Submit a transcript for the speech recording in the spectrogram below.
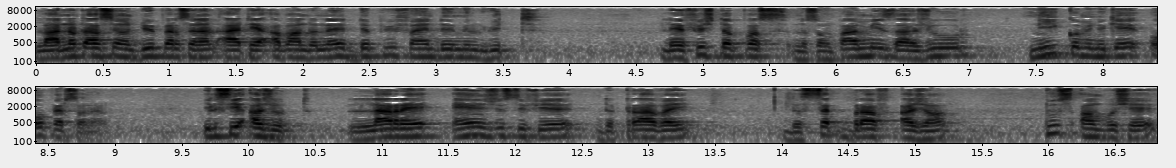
la notation du personnel a été abandonnée depuis fin 2008. Les fiches de poste ne sont pas mises à jour ni communiquées au personnel. Il s'y ajoute l'arrêt injustifié de travail de sept braves agents, tous embauchés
